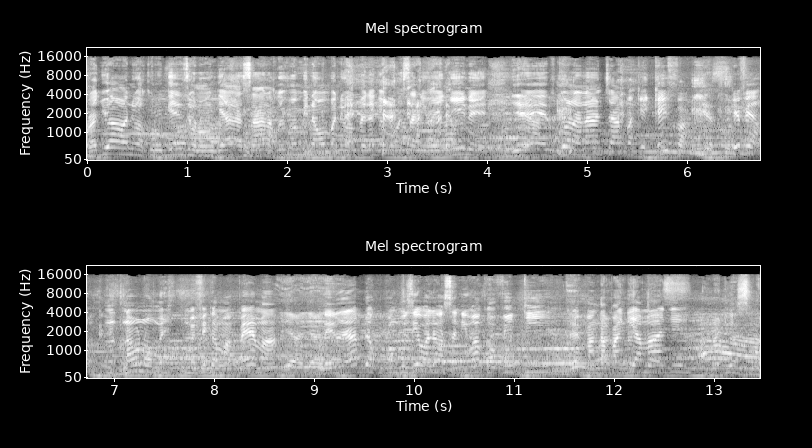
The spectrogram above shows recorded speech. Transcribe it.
Unajua hawa ni wakurugenzi wanaongeaga sana, kwa hivyo mimi naomba niwapeleke kwa wasanii wengine. Yeah. Eh, tukiwa na Nancha hapa Kifa, Kifa, Keifa, naona ume, umefika mapema. Yeah, yeah, Ni yeah. labda kupanguzia wale wasanii wako viti, panga pangia maji. Unajua siku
